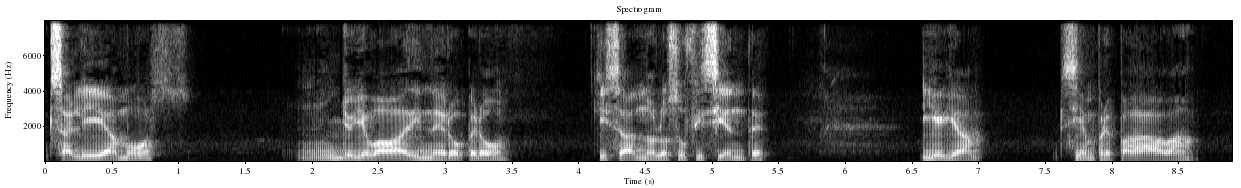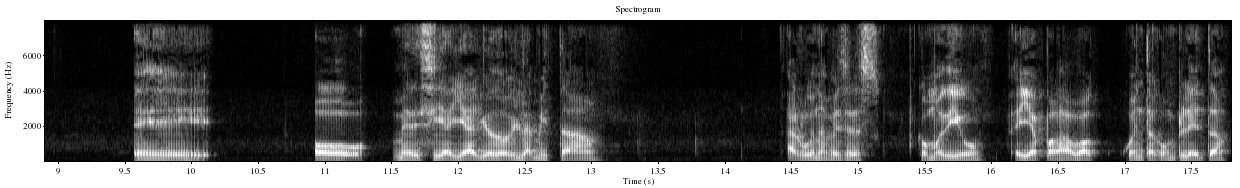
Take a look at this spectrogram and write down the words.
salíamos yo llevaba dinero pero quizá no lo suficiente y ella siempre pagaba eh, o me decía ya yo doy la mitad. Algunas veces, como digo, ella pagaba cuenta completa.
